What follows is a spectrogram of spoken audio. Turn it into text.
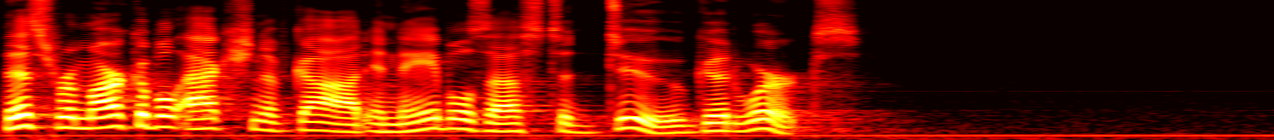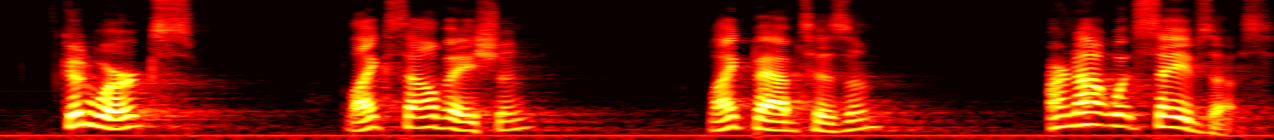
this remarkable action of God enables us to do good works. Good works like salvation, like baptism, are not what saves us.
